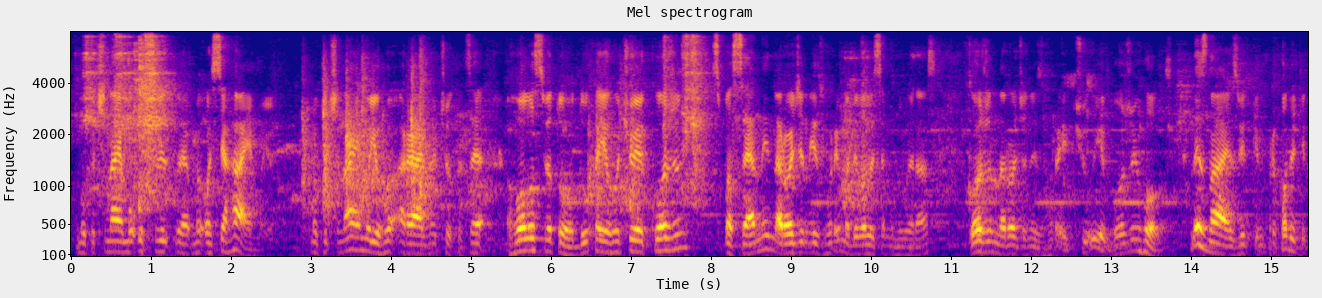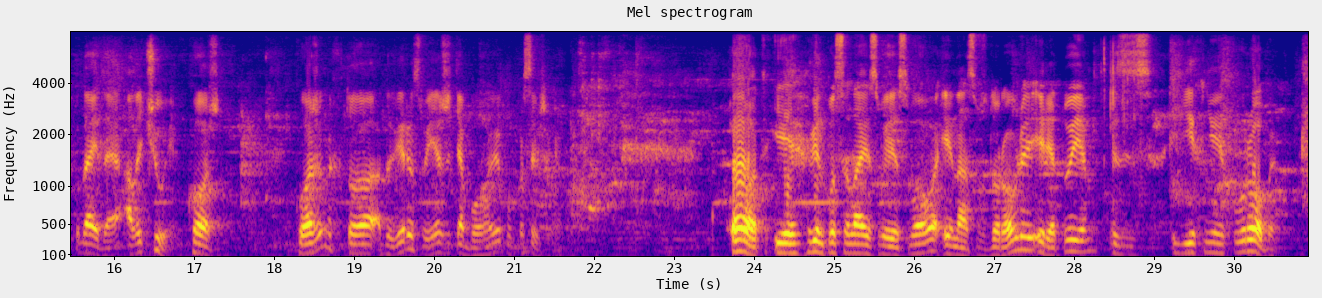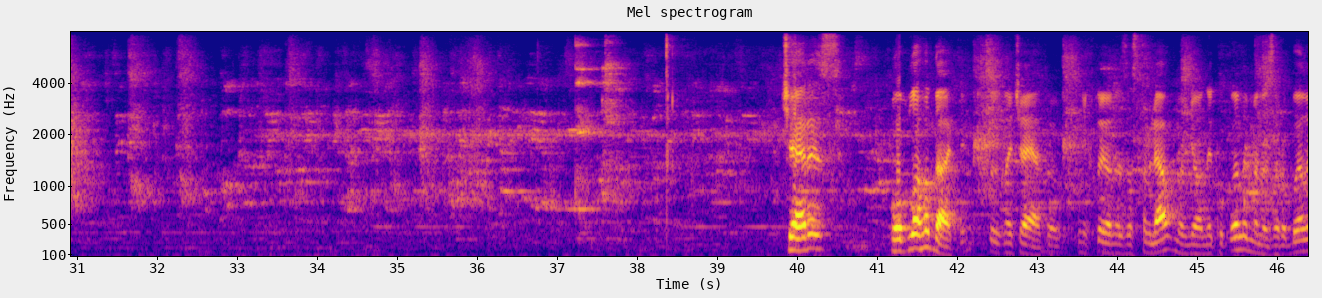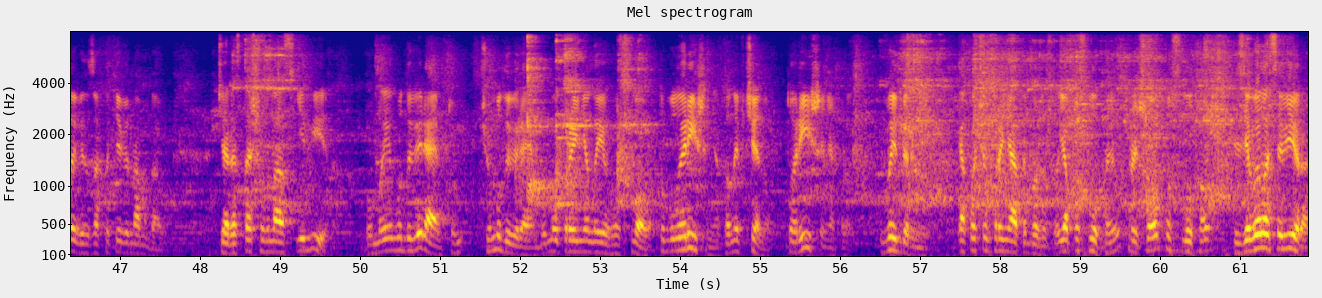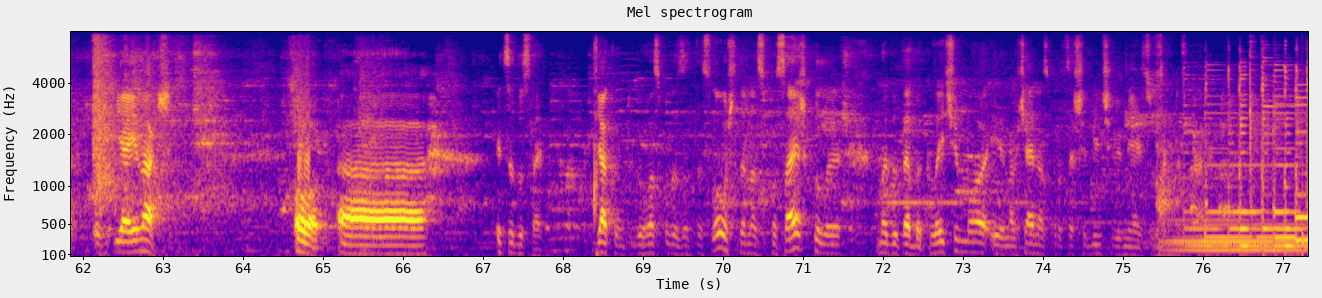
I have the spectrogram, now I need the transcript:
Ми починаємо усві- ми осягаємо його. Ми починаємо його реально чути. Це голос Святого Духа, його чує кожен спасенний, народжений згори. Ми дивилися минулий раз. Кожен народжений згори чує Божий голос. Не знає, звідки він приходить і куди йде, але чує. Кожен. Кожен, хто довірив своє життя Богові, попросивши його. От, і він посилає своє слово і нас вздоровлює і рятує з їхньої хвороби. Через по благодаті. Це означає, то ніхто його не заставляв, ми в нього не купили, ми не заробили, він захотів і нам дав. Через те, що в нас є віра. Бо ми йому довіряємо. Чому- довіряємо? Бо ми прийняли його слово. То було рішення, то не вчинок, то рішення просто. Вибір мій. Я хочу прийняти Боже Слово. Я послухаю, прийшов, послухав, з'явилася віра. Я інакше. От, е- і це достатньо. Дякую тобі, Господи, за те слово, що ти нас спасаєш, коли ми до тебе кличемо і навчай нас про це ще більше в ім'я Ісуса Христа.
